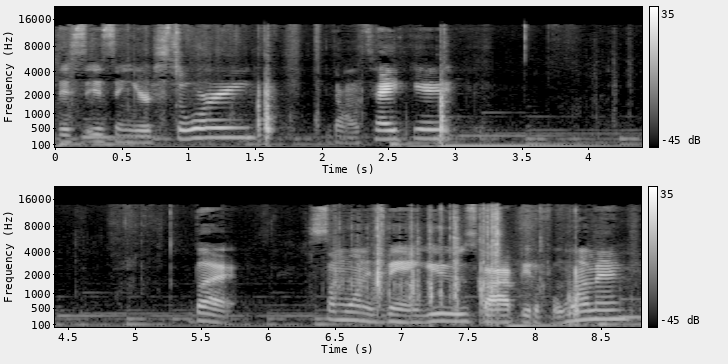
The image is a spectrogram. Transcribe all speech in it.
this isn't your story. Don't take it. But someone is being used by a beautiful woman.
